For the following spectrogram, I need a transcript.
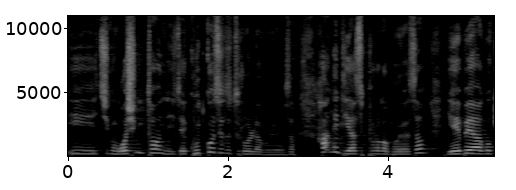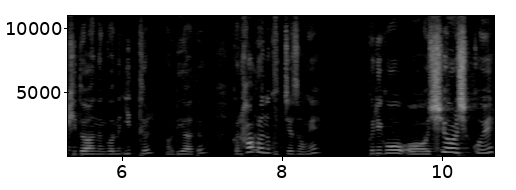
이 지금 워싱턴 이제 곳곳에도 들어오려고 해요. 그래서 한인 디아스포라가 모여서 예배하고 기도하는 거는 이틀 어, 리아드. 그리고 하루는 국제성회. 그리고 어, 10월 19일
